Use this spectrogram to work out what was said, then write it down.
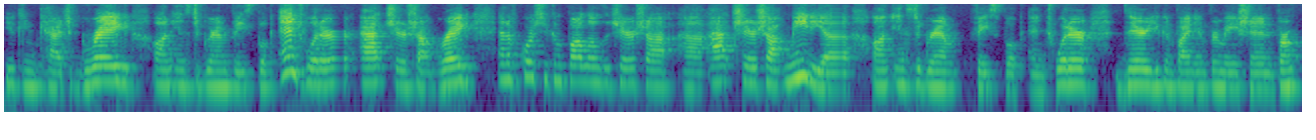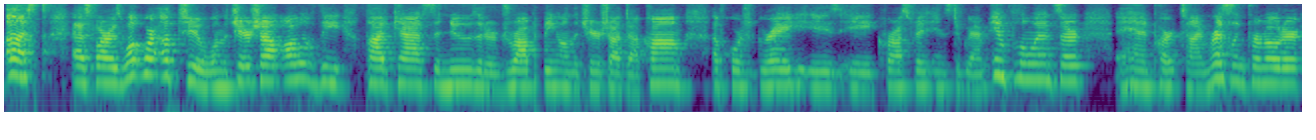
You can catch Greg on Instagram, Facebook, and Twitter at ChairShot Greg. And of course, you can follow the ChairShot uh, at ChairShot Media on Instagram, Facebook, and Twitter. There you can find information from us as far as what we're up to on the ChairShot, all of the podcasts and news that are dropping on the chairshot.com. Of course, Greg is a CrossFit Instagram influencer and part time wrestling promoter.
